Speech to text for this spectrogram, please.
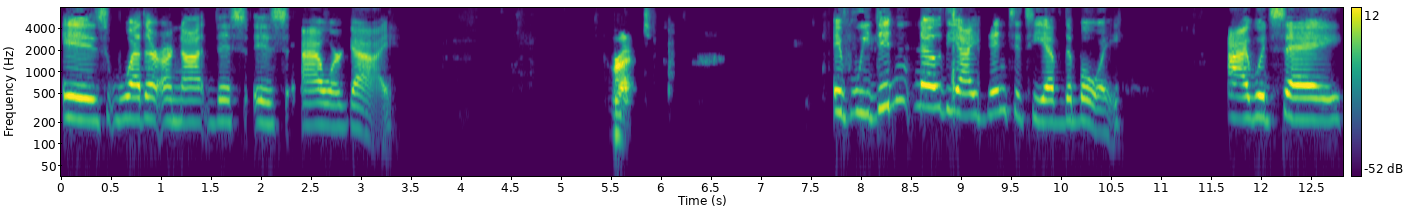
is whether or not this is our guy. Correct. If we didn't know the identity of the boy, I would say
